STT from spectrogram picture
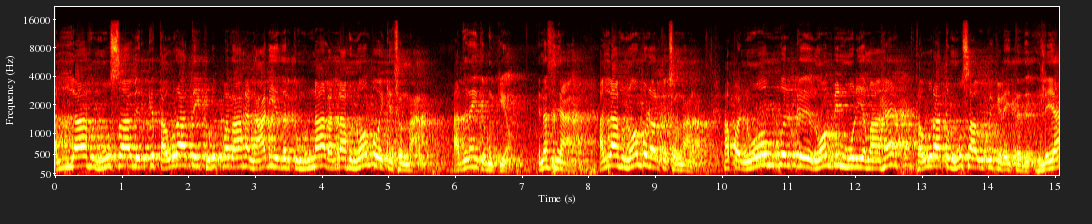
அல்லாஹ் மூசாவிற்கு தௌராத்தை கொடுப்பதாக நாடியதற்கு முன்னால் அல்லாஹ் நோன்பு வைக்க சொன்னான். அதுதான் இங்கே முக்கியம். என்ன செஞ்சான்? அல்லாஹ் நோன்பு நோக்க சொன்னான். அப்போ நோன்பிற்கு நோம்பின் மூலியமாக தௌராத்து மூசாவுக்கு கிடைத்தது. இல்லையா?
